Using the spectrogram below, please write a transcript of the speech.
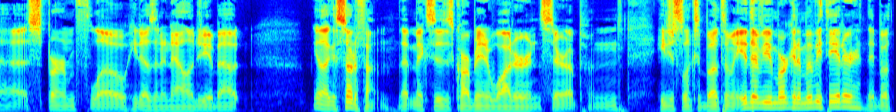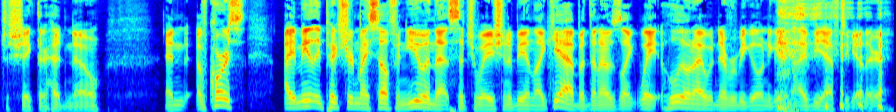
uh, sperm flow, he does an analogy about you know like a soda fountain that mixes carbonated water and syrup, and he just looks at both of them. Either of you work at a movie theater? They both just shake their head no. And of course, I immediately pictured myself and you in that situation of being like, yeah, but then I was like, wait, Julio and I would never be going to get an IVF together.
